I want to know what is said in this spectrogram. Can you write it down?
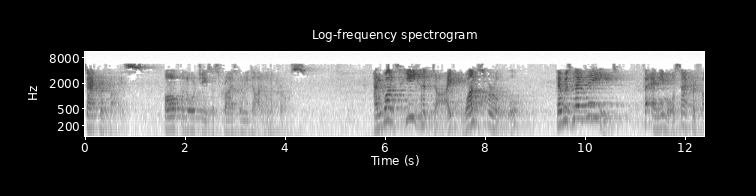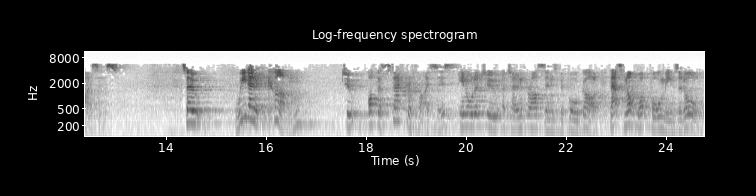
sacrifice of the Lord Jesus Christ when he died on the cross. And once he had died, once for all, there was no need for any more sacrifices. So we don't come to offer sacrifices in order to atone for our sins before God. That's not what Paul means at all.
